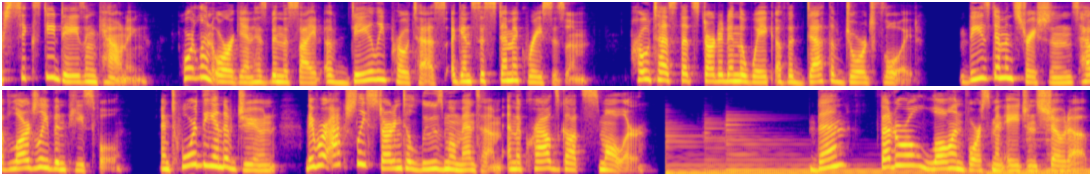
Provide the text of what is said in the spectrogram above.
For 60 days and counting, Portland, Oregon has been the site of daily protests against systemic racism, protests that started in the wake of the death of George Floyd. These demonstrations have largely been peaceful, and toward the end of June, they were actually starting to lose momentum and the crowds got smaller. Then, federal law enforcement agents showed up.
